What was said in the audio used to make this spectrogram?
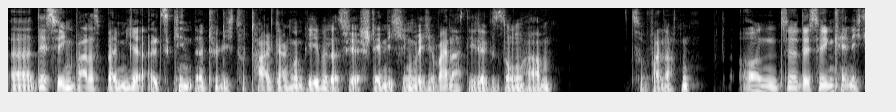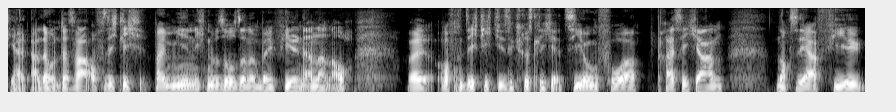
äh, deswegen war das bei mir als Kind natürlich total gang und gäbe, dass wir ständig irgendwelche Weihnachtslieder gesungen haben zu Weihnachten. Und äh, deswegen kenne ich die halt alle. Und das war offensichtlich bei mir nicht nur so, sondern bei vielen anderen auch, weil offensichtlich diese christliche Erziehung vor 30 Jahren noch sehr viel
